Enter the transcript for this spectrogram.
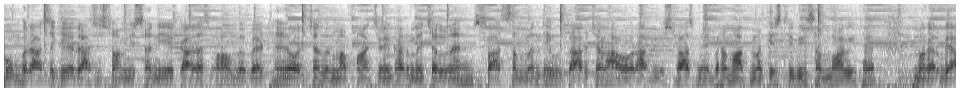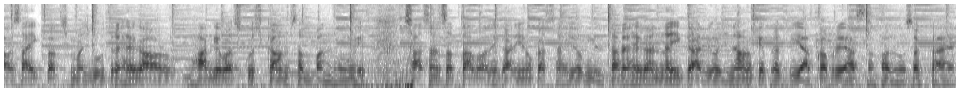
कुंभ राशि के राशि स्वामी शनि एकादश भाव में बैठे हैं और चंद्रमा पाँचवें घर में चल रहे हैं। स्वास्थ्य संबंधी उतार चढ़ाव और आत्मविश्वास में भ्रमात्मक स्थिति संभावित है। मगर व्यावसायिक पक्ष मज़बूत रहेगा और भाग्यवश कुछ काम संपन्न होंगे। शासन सत्ता व अधिकारियों का सहयोग मिलता रहेगा। नई कार्य योजनाओं के प्रति आपका प्रयास सफल हो सकता है।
